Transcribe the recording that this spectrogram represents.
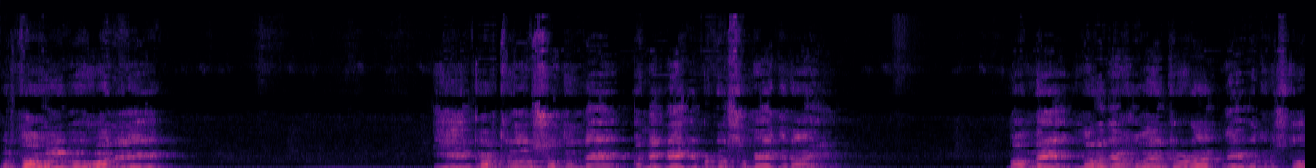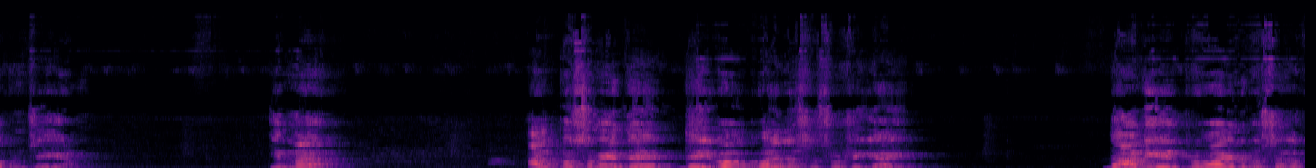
കർത്താവിൽ ബഹുവാനിലെ ഈ കർത്തൃദിവസത്തിന്റെ അനുഗ്രഹിക്കപ്പെട്ട സമയത്തിനായി നന്ദി നിറഞ്ഞ ഹൃദയത്തോടെ ദൈവത്തിന് സ്തോത്രം ചെയ്യാം ഇന്ന് അല്പസമയത്തെ ദൈവവചന ശുശ്രൂഷയ്ക്കായി ദാനിയേൽ പ്രവാചന പുസ്തകം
